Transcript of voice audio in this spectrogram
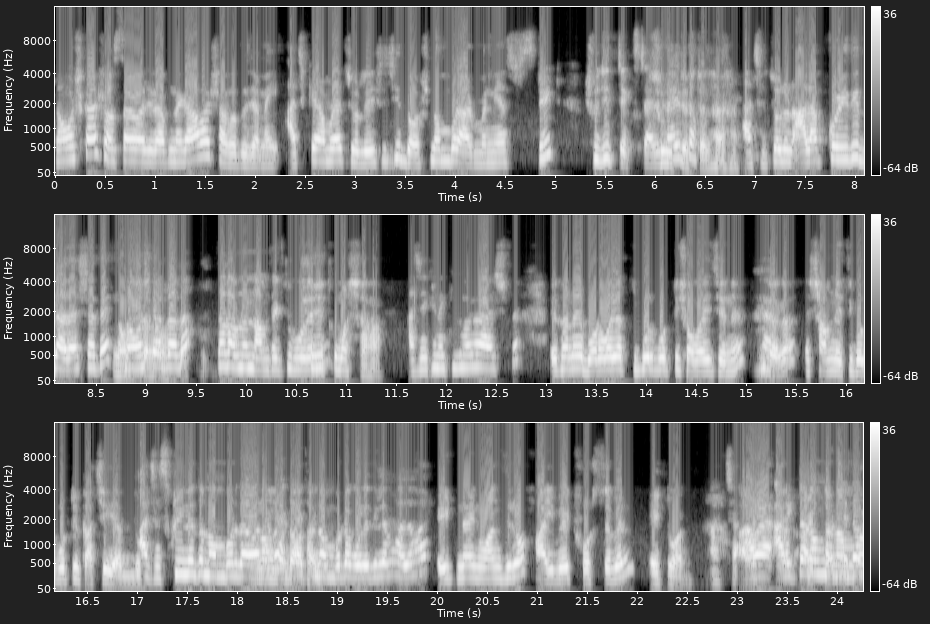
নমস্কার সস্তার বাজারে আপনাকে আবার স্বাগত জানাই। আজকে আমরা চলে এসেছি দশ নম্বর আর্মানিয়া স্ট্রিট সুজিত টেক্সটাইল হ্যাঁ হ্যাঁ। আচ্ছা চলুন আলাপ করিয়ে দিই দাদার সাথে। নমস্কার, দাদা। দাদা আপনার নামটা একটু বলে তোমার কুমার সাহা। আচ্ছা এখানে কীভাবে আসবে? এখানে বড় বাজার ত্রিপলপট্টি সবাই চেনে হ্যাঁ। জায়গা। সামনে ত্রিপলপট্টির কাছেই একদম। আচ্ছা স্ক্রিনে তো নম্বর দেওয়া নম্বর দেওয়া থাকবে। নম্বরটা বলে দিলে ভালো হয়। Eight nine one zero five eight four seven eight one আচ্ছা আবার আরেকটা নম্বর যেটা নম্বর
